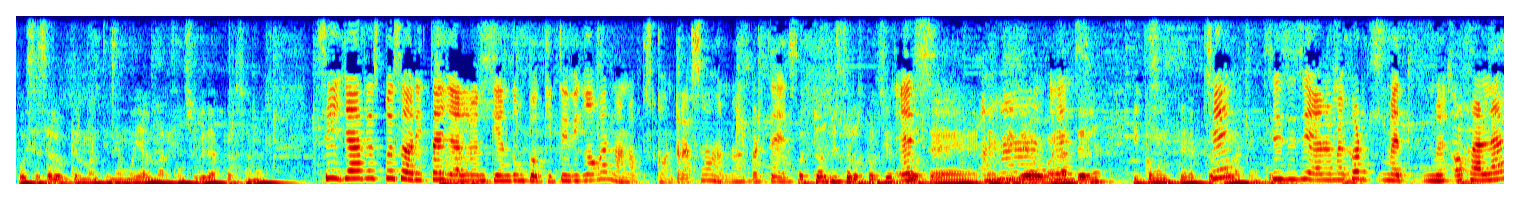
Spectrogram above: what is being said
pues es algo que él mantiene muy al margen en su vida personal. Sí, ya después ahorita ya lo entiendo un poquito y digo, bueno, no, pues con razón, ¿no? Aparte es... ¿O tú has visto los conciertos eh, en video o en la tele y cómo interactúa con la gente? Sí, sí, sí, a lo mejor, me, ojalá,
